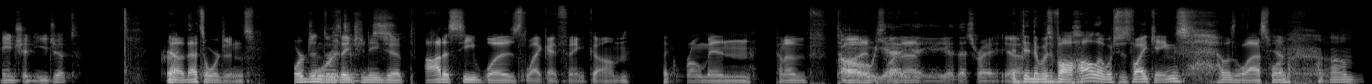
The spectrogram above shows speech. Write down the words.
ancient Egypt. No, that's Origins. Origins, was ancient Egypt. Odyssey was like I think um like Roman kind of Oh yeah, like yeah, yeah, yeah. That's right. Yeah. And then there was Valhalla, which is Vikings. That was the last one. Um,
